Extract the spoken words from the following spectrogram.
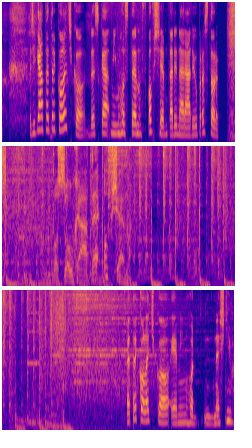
Říká Petr Kolečko, dneska mým hostem v Ovšem tady na Rádiu Prostor. Posloucháte Ovšem. Petr Kolečko je mým, hod, dnešním,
